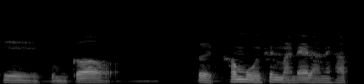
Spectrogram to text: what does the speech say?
เคผมก็เปิดข้อมูลขึ้นมาได้แล้วนะครับ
